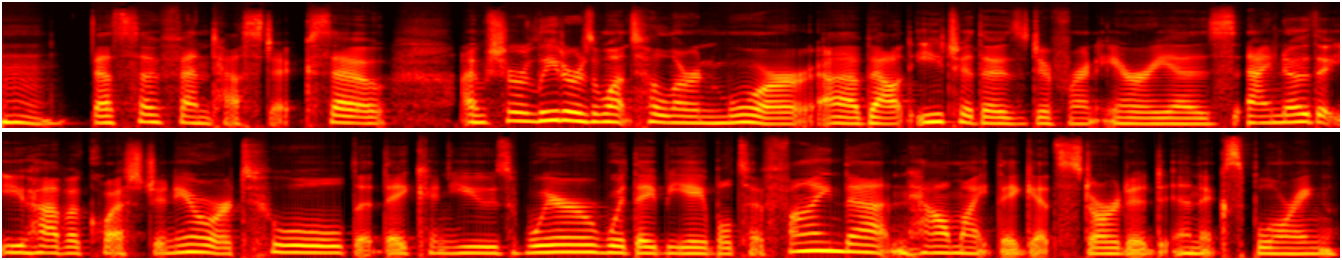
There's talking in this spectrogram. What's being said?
Mm, that's so fantastic. So, I'm sure leaders want to learn more about each of those different areas. I know that you have a questionnaire or tool that they can use. Where would they be able to find that, and how might they get started in exploring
